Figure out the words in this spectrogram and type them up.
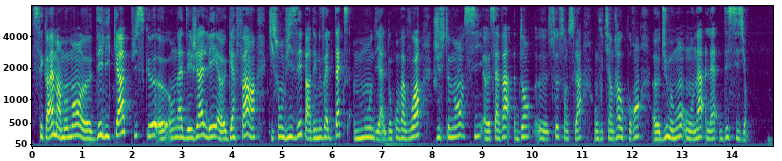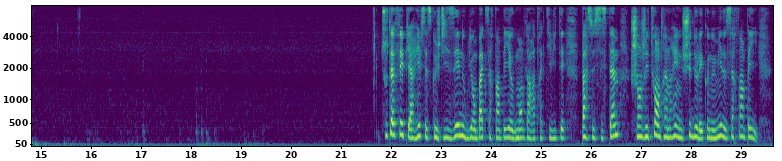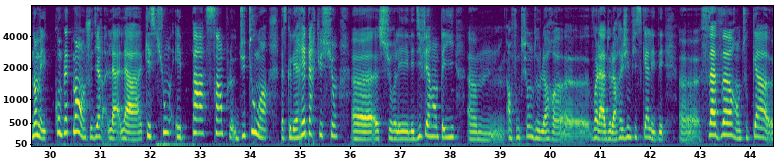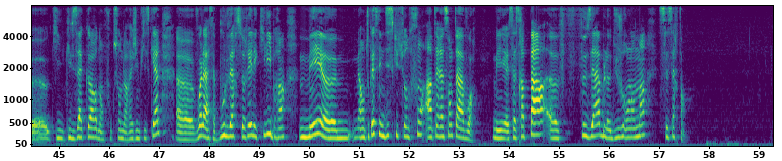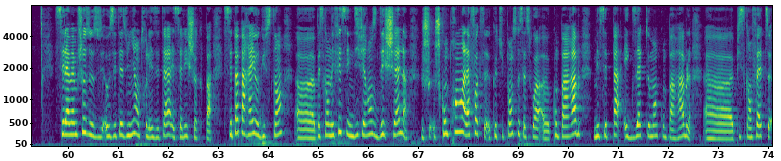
c'est quand même un moment euh, délicat puisque euh, on a déjà les euh, Gafa hein, qui sont visés par des nouvelles taxes mondiales. Donc on va voir justement si ça va dans ce sens-là. On vous tiendra au courant du moment où on a la décision. Tout à fait, Pierre-Yves, c'est ce que je disais. N'oublions pas que certains pays augmentent leur attractivité par ce système. Changer tout entraînerait une chute de l'économie de certains pays. Non, mais complètement. Je veux dire, la, question est pas simple du tout, hein, parce que les répercussions euh, sur les, différents pays, euh, en fonction de leur euh, voilà de leur régime fiscal et des faveurs en tout cas qu'ils accordent en fonction de leur régime fiscal, voilà, ça bouleverserait l'équilibre. Hein. Mais, mais en tout cas, c'est une discussion de fond intéressante à avoir. Mais ça ne sera pas euh, faisable du jour au lendemain, c'est certain. C'est la même chose aux États-Unis entre les États et ça les choque pas. C'est pas pareil, Augustin, euh, parce qu'en effet, c'est une différence d'échelle. Je, comprends à la fois que, tu penses que ça soit euh, comparable, mais c'est pas exactement comparable, puisqu'en fait,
